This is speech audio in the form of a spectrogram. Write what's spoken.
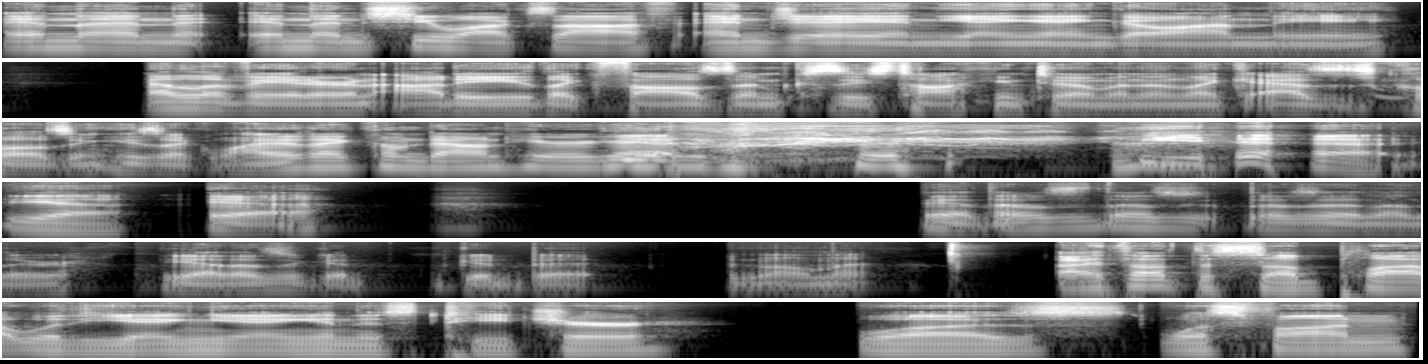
And then and then she walks off. NJ and Yang Yang go on the elevator and Adi like follows them because he's talking to him and then like as it's closing, he's like, Why did I come down here again? yeah, yeah. Yeah. Yeah, that was that was that was another yeah, that was a good good bit. Good moment. I thought the subplot with Yang Yang and his teacher was was fun.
